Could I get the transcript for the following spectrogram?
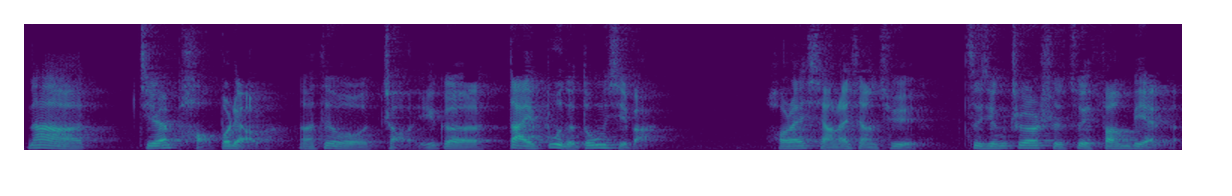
那既然跑不了了，那就找一个代步的东西吧。后来想来想去，自行车是最方便的，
